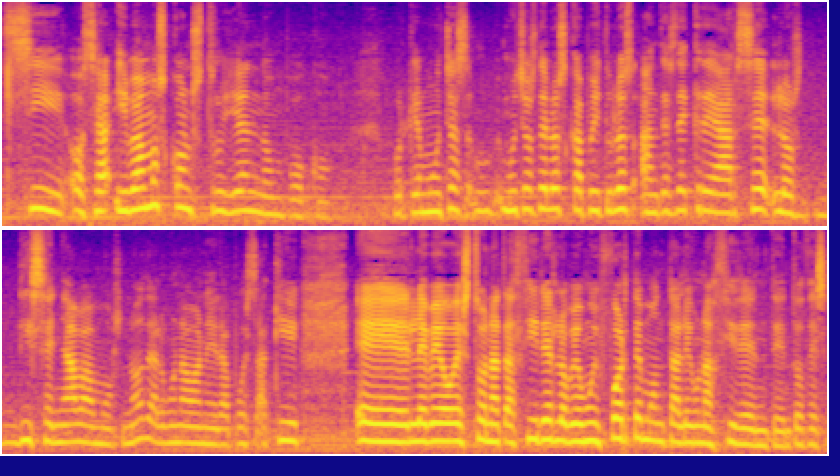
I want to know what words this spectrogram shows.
Sí, o sea, íbamos construyendo un poco porque muchas, muchos de los capítulos antes de crearse los diseñábamos, ¿no? De alguna manera. Pues aquí eh, le veo esto a Natacires, lo veo muy fuerte, montale un accidente. Entonces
